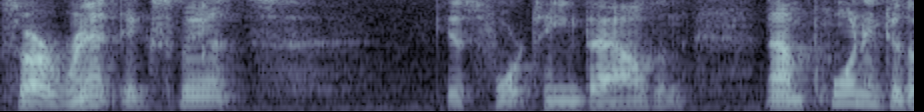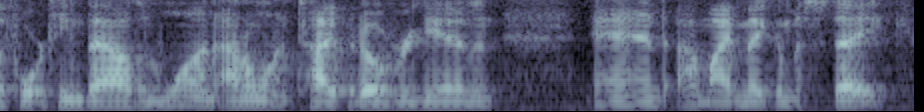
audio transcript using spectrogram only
So our rent expense is 14,000. Now I'm pointing to the 14,001. I don't want to type it over again and, and I might make a mistake.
